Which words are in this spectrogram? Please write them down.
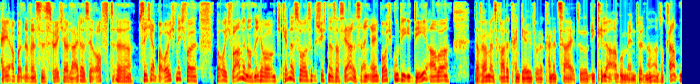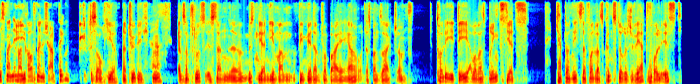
hey, aber das, höre ich ja leider sehr oft, äh, sicher bei euch nicht, weil bei euch waren wir noch nicht, aber ich kenne das so aus der Geschichte, da sagst ja, das ist ein, ey, bei euch gute Idee, aber dafür haben wir jetzt gerade kein Geld oder keine Zeit. Also die Killer-Argumente. Ne? Also klar, muss man immer kaufmännisch abwägen. Gibt es auch hier, natürlich. Ja. Ganz am Schluss ist dann, äh, müssen die an jemandem wie mir dann vorbei, ja, und dass man sagt, äh, tolle Idee, aber was bringt's jetzt? Ich habe doch nichts davon, was künstlerisch wertvoll ist,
